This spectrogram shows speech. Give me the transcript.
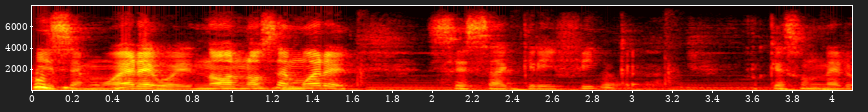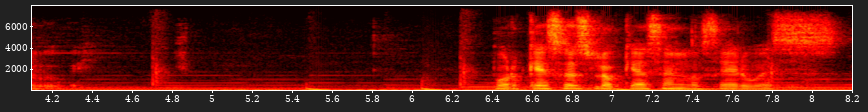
Y se muere, güey. No, no se muere. Se sacrifica. Porque es un héroe, güey. Porque eso es lo que hacen los héroes.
